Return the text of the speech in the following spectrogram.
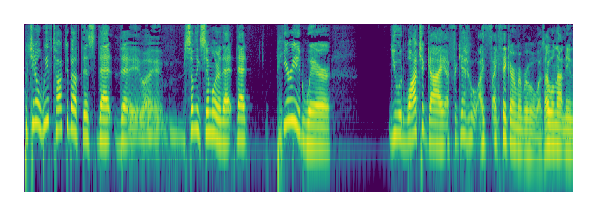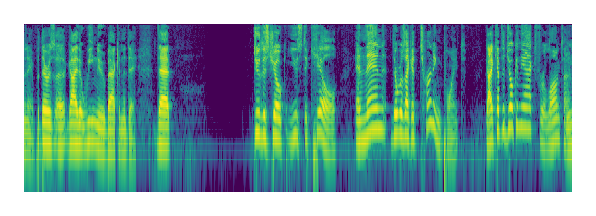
But you know, we've talked about this that the uh, something similar that that period where you would watch a guy. I forget who. I, I think I remember who it was. I will not name the name, but there was a guy that we knew back in the day that do this joke used to kill, and then there was like a turning point. Guy kept the joke in the act for a long time.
